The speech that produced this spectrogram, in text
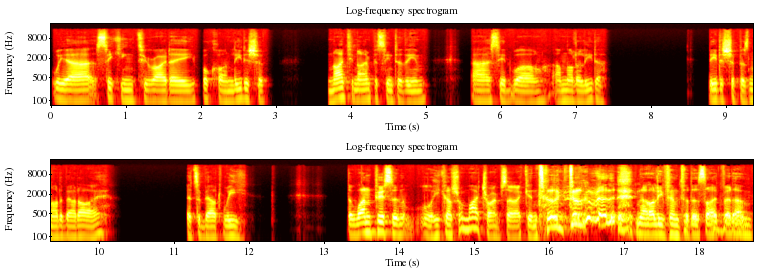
we are seeking to write a book on leadership, 99% of them uh, said, Well, I'm not a leader. Leadership is not about I, it's about we. The one person, well, he comes from my tribe, so I can talk, talk about it. No, I'll leave him to the side. But um,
